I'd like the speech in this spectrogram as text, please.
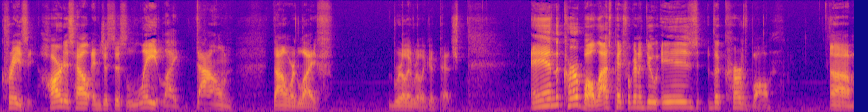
Crazy, hard as hell, and just this late like down, downward life. Really, really good pitch. And the curveball. Last pitch we're gonna do is the curveball. Um,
